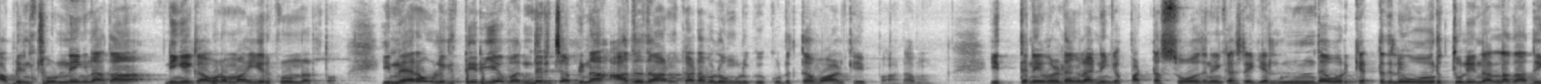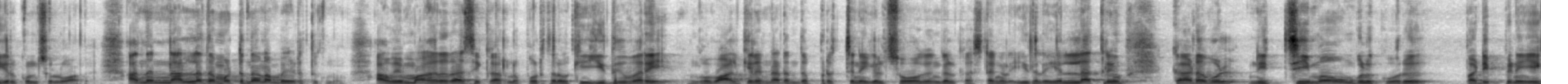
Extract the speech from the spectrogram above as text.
அப்படின்னு சொன்னீங்கன்னா தான் நீங்கள் கவனமாக இருக்கணும்னு அர்த்தம். இந்நேரம் உங்களுக்கு தெரிய வந்துருச்சு அப்படின்னா அதுதான் கடவுள் உங்களுக்கு கொடுத்த வாழ்க்கை பாடம். இத்தனை வருடங்களாக நீங்கள் பட்ட சோதனை கஷ்டம் எந்த ஒரு கெட்டதுலையும் ஒரு துளி நல்லதாவது இருக்கும்னு சொல்லுவாங்க. அந்த நல்லதை மட்டும்தான் நம்ம எடுத்துக்கணும். ஆகவே மகர ராசிக்காரில் பொறுத்தளவுக்கு இதுவரை உங்கள் வாழ்க்கையில் நடந்த பிரச்சனைகள் சோகங்கள் கஷ்டங்கள் இதில் எல்லாத்துலேயும் கடவுள் நிச்சயமாக உங்களுக்கு ஒரு படிப்பினையை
